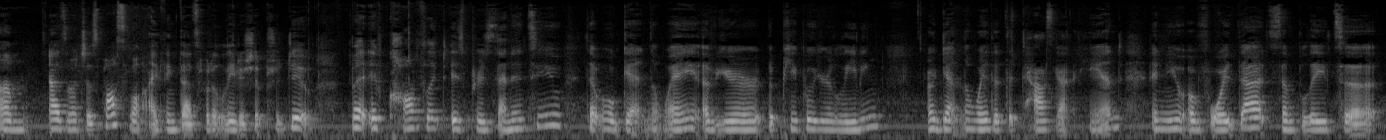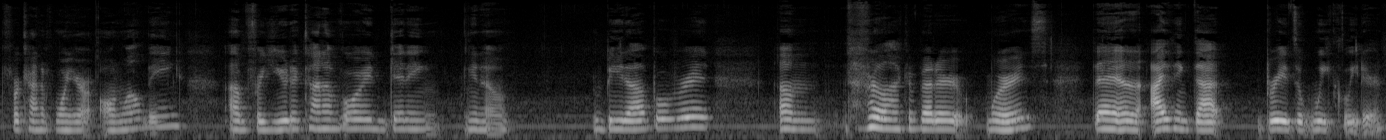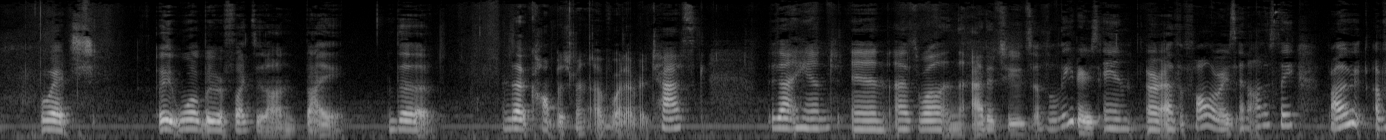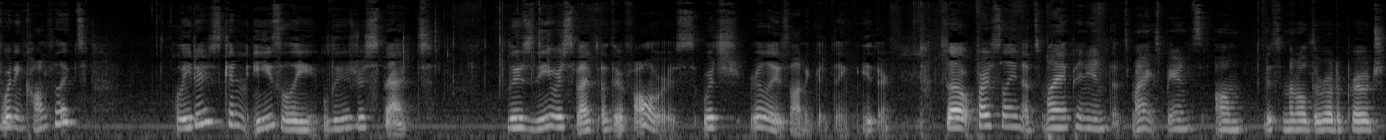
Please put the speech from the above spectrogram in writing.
Um, as much as possible. I think that's what a leadership should do. But if conflict is presented to you that will get in the way of your the people you're leading or get in the way that the task at hand and you avoid that simply to for kind of more your own well-being um, for you to kind of avoid getting you know beat up over it um, for lack of better words then i think that breeds a weak leader which it will be reflected on by the the accomplishment of whatever task is at hand and as well in the attitudes of the leaders and or of the followers. And honestly by avoiding conflict leaders can easily lose respect lose the respect of their followers which really is not a good thing either so personally that's my opinion that's my experience um this middle of the road approach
